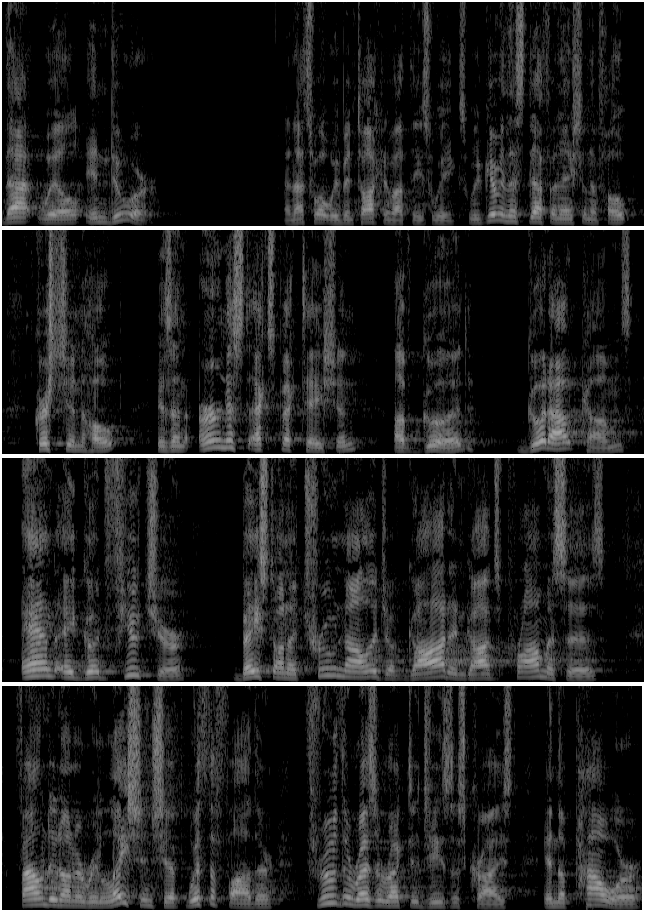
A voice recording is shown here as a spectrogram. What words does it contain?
that will endure. And that's what we've been talking about these weeks. We've given this definition of hope. Christian hope is an earnest expectation of good, good outcomes, and a good future based on a true knowledge of God and God's promises, founded on a relationship with the Father through the resurrected Jesus Christ in the power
